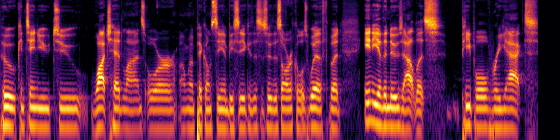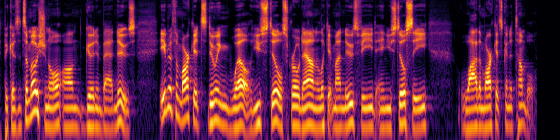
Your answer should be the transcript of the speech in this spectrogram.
who continue to watch headlines, or I'm going to pick on CNBC because this is who this article is with, but any of the news outlets, people react because it's emotional on good and bad news. Even if the market's doing well, you still scroll down and look at my news feed, and you still see why the market's going to tumble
